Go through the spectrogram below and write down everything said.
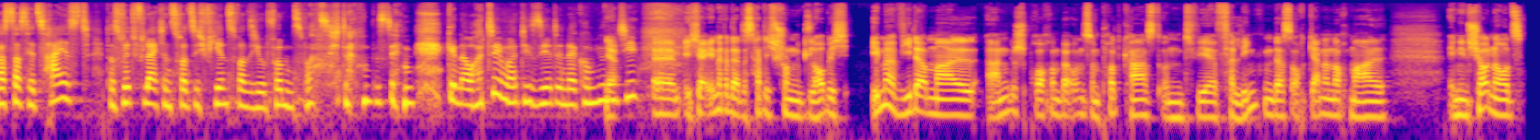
Was das jetzt heißt, das wird vielleicht in 2024 und 2025 dann ein bisschen genauer thematisiert in der Community. Ja, äh, ich erinnere da, das hatte ich schon, glaube ich, immer wieder mal angesprochen bei uns im Podcast und wir verlinken das auch gerne nochmal in den Show Notes.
